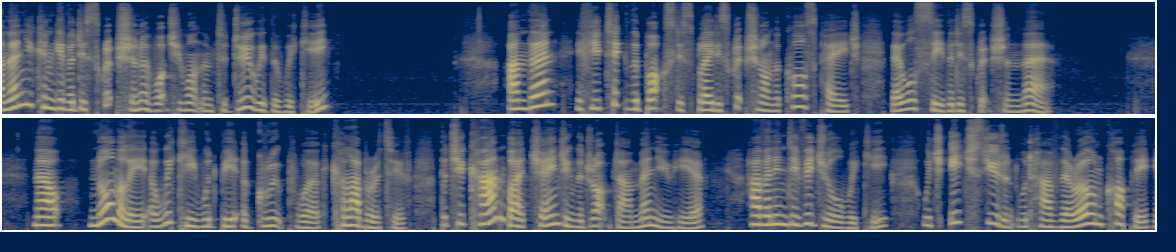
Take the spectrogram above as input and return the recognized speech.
And then you can give a description of what you want them to do with the wiki. And then if you tick the box display description on the course page, they will see the description there. Now, Normally, a wiki would be a group work, collaborative, but you can, by changing the drop-down menu here, have an individual wiki, which each student would have their own copy,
